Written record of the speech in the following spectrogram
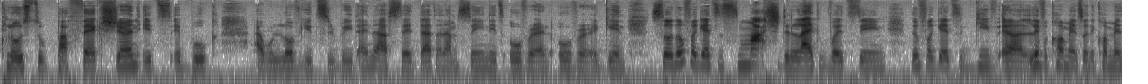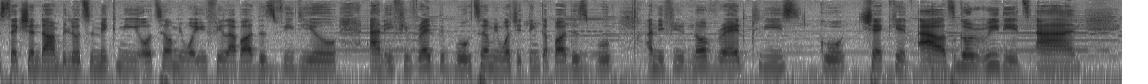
close to perfection. It's a book I would love you to read. I know I've said that and I'm saying it over and over again. So don't forget to smash the like button. Don't forget to give uh, leave a comment on the comment section down below to make me or tell me what you feel about this video. And if you've read the book, tell me what you think about this book. And if you've not read, please go check it out. Go read it and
